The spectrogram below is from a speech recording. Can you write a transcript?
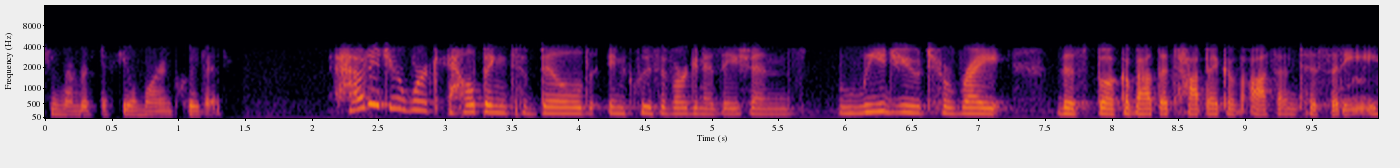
team members to feel more included. How did your work helping to build inclusive organizations lead you to write this book about the topic of authenticity?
